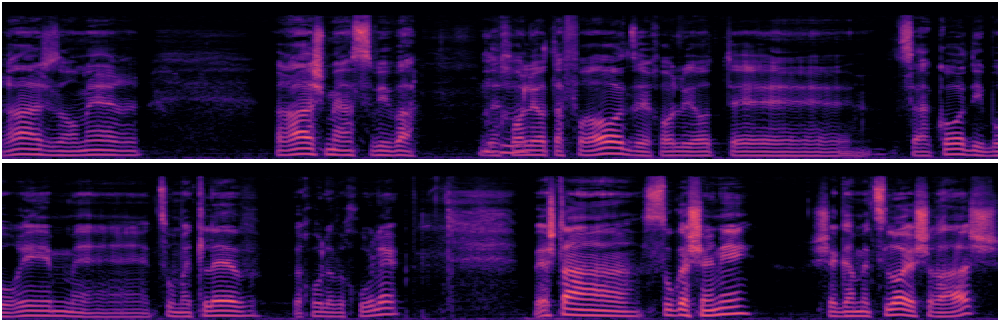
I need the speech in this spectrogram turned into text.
רעש זה אומר רעש מהסביבה. Mm-hmm. זה יכול להיות הפרעות, זה יכול להיות uh, צעקות, דיבורים, uh, תשומת לב. וכולי וכולי. ויש את הסוג השני, שגם אצלו יש רעש,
